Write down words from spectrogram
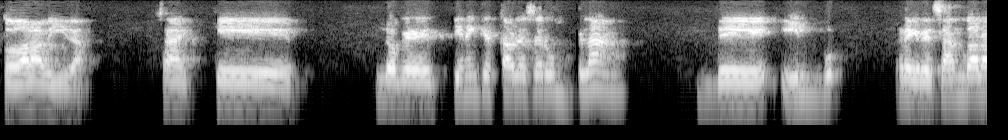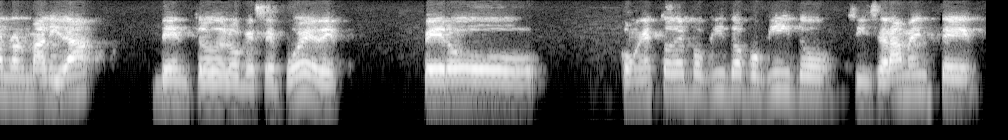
toda la vida. O sea, que lo que tienen que establecer un plan de ir regresando a la normalidad dentro de lo que se puede, pero con esto de poquito a poquito, sinceramente,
